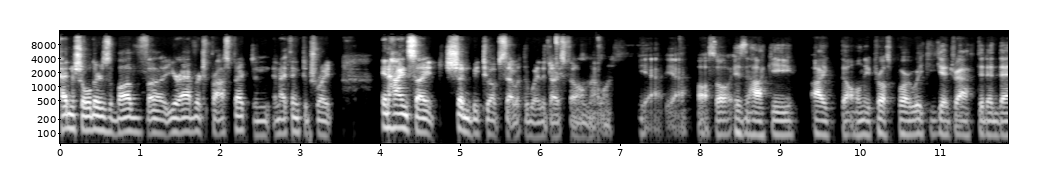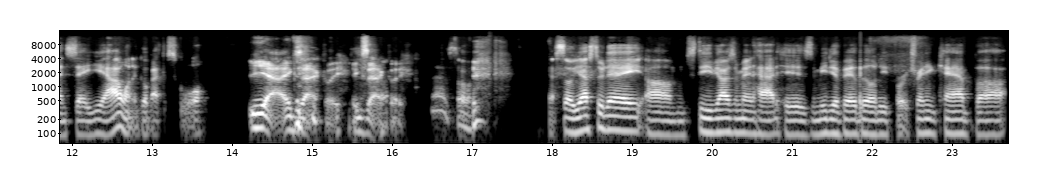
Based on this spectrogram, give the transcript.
head and shoulders above uh, your average prospect. And and I think Detroit, in hindsight, shouldn't be too upset with the way the dice fell on that one. Yeah, yeah. Also, isn't hockey like the only pro sport where you could get drafted and then say, "Yeah, I want to go back to school." Yeah, exactly, exactly. so, yeah. So yesterday, um, Steve Yzerman had his media availability for a training camp. Uh,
